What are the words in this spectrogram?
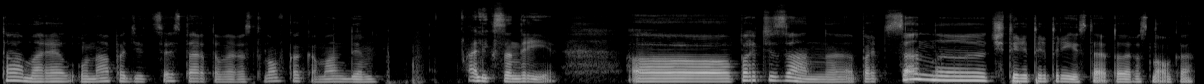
та Марел у нападі. Це стартова розстановка команди Олександрії. А, Партизан. э, Партизан э, 4-3-3 стартова розстановка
